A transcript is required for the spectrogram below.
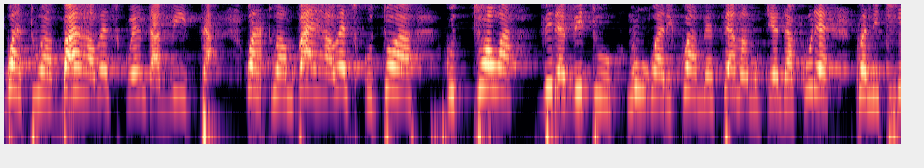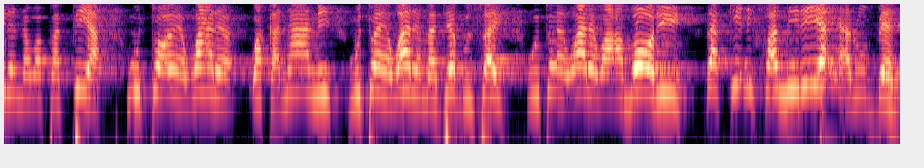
watu ambaye hawezi kuenda vita watu ambaye hawezi kutoa kutoa vile vitu mungu alikuwa amesema mkienda kule kwani nichile nawapatia mtoe wale wa kanani mtoe wale majebusai mtoe wale wa amori. Lakini familia ya ruben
